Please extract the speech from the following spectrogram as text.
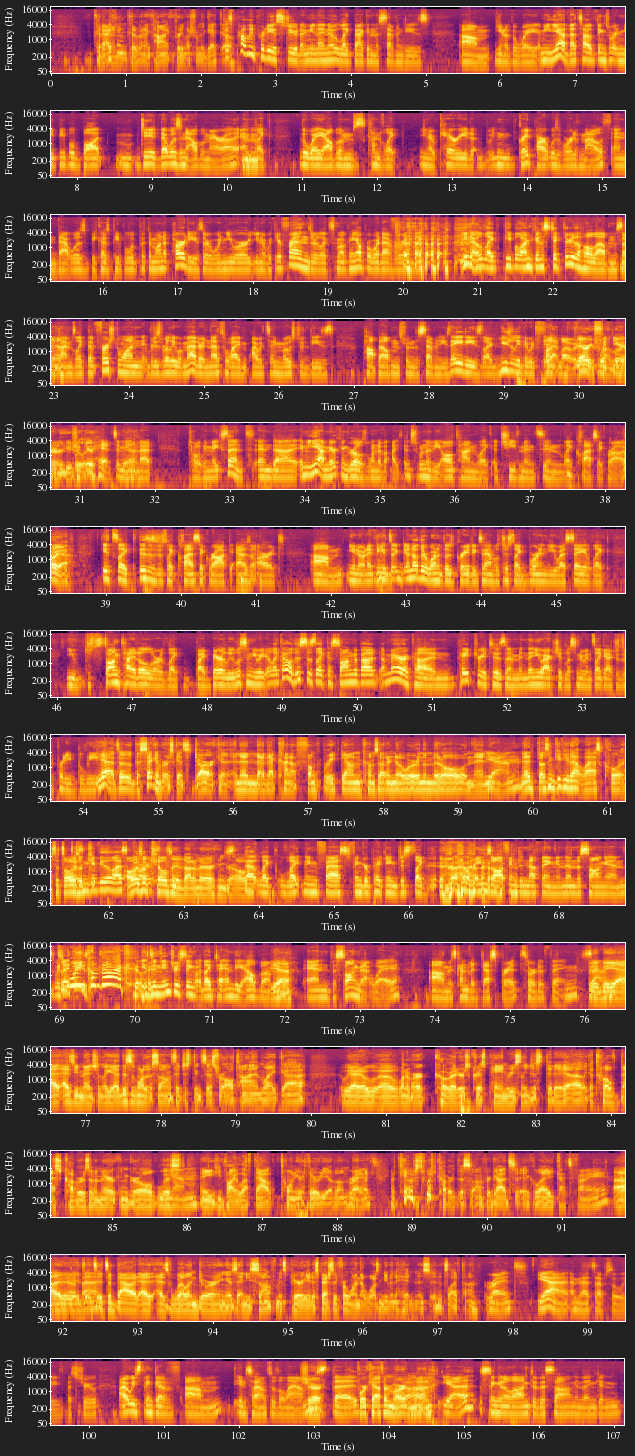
Could have been think- could have been iconic pretty much from the get go. That's probably pretty astute. I mean, I know like back in the 70s, um, you know, the way, I mean, yeah, that's how things worked. I mean, people bought, did, that was an album era, and like the way albums kind of like, you know, carried in great part was word of mouth, and that was because people would put them on at parties or when you were, you know, with your friends or like smoking up or whatever. And like, you know, like people aren't going to stick through the whole album sometimes. Like the first one is really what mattered, and that's why I would say most of these pop albums from the 70s, 80s, like usually they would front Yeah, load very with front-loaded your, with your hits. I mean, Yeah. that totally makes sense. And uh, I mean, yeah, American Girl is one of I- it's one of the all-time like achievements in like classic rock. Oh, yeah. Like, it's like this is just like classic rock as art. Um, you know, and I think it's another one of those great examples, just like Born in the USA, like you just song title or like by barely listening to it, you're like, oh, this is like a song about America and patriotism, and then you actually listen to it, and it's like actually it's a pretty bleak. Yeah, it's a, the second verse gets dark, and, and then that, that kind of funk breakdown comes out of nowhere in the middle, and then Yeah. and then it doesn't give you that last chorus. It's always Doesn't what give you the last always chorus. what kills me about American Girl. that but- like lightning fast finger picking just like careens off into nothing and then the song ends which It's i like, think wait, is, come back! is Like- an interesting like to end the album Yeah. and the song that way um is kind of a desperate sort of thing But, but yeah, as you mentioned, like yeah, this is one of those songs that just exists for all time. Like uh, we had uh, one of our co-writers, Chris Payne, recently just did a uh, like a twelve best covers of American Girl list, Yeah. and he, he probably left out twenty or thirty of them. Right. But like, you know, Taylor Swift covered this song for God's sake. Like that's funny Uh, it's, it's it's about as, as well enduring as any song from its period, especially for one that wasn't even a hit in its in its lifetime. Right. Yeah. I mean, that's absolutely that's true. I always think of um, "In Silence of the Lambs." Sure. The Poor Catherine Martin, uh, man, yeah, singing along to this song and then getting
